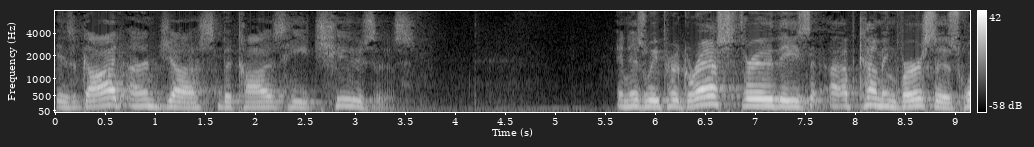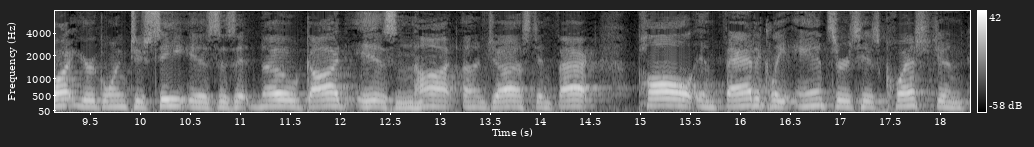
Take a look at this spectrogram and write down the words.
Is God unjust because he chooses? And as we progress through these upcoming verses, what you're going to see is, is that no, God is not unjust. In fact, Paul emphatically answers his question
